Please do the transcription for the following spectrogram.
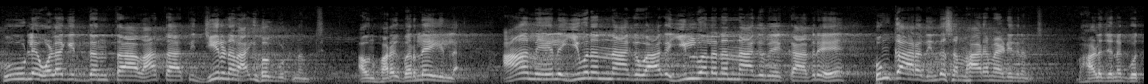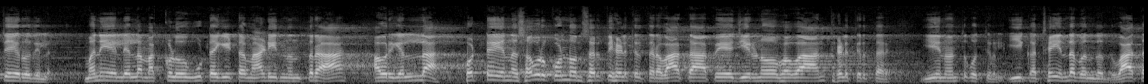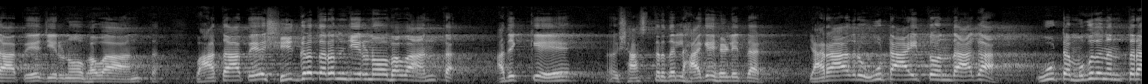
ಕೂಡಲೇ ಒಳಗಿದ್ದಂಥ ವಾತಾಪಿ ಜೀರ್ಣವಾಗಿ ಹೋಗ್ಬಿಟ್ನಂತೆ. ಅವನು ಹೊರಗೆ ಬರಲೇ ಇಲ್ಲ. ಆಮೇಲೆ ಇವನನ್ನಾಗುವಾಗ, ಇಲ್ವಲನನ್ನಾಗಬೇಕಾದ್ರೆ ಹುಂಕಾರದಿಂದ ಸಂಹಾರ ಮಾಡಿದ್ರಂತೆ. ಬಹಳ ಜನಕ್ಕೆ ಗೊತ್ತೇ ಇರೋದಿಲ್ಲ. ಮನೆಯಲ್ಲೆಲ್ಲ ಮಕ್ಕಳು ಊಟ ಗೀಟ ಮಾಡಿದ ನಂತರ ಅವರಿಗೆಲ್ಲ ಹೊಟ್ಟೆಯನ್ನು ಸವರುಕೊಂಡು ಒಂದು ಸರ್ತಿ ಹೇಳ್ತಿರ್ತಾರೆ, ವಾತಾಪೇ ಜೀರ್ಣೋಭವ ಅಂತ ಹೇಳ್ತಿರ್ತಾರೆ. ಏನು ಅಂತ ಗೊತ್ತಿರಲಿಲ್ಲ. ಈ ಕಥೆಯಿಂದ ಬಂದದ್ದು, ವಾತಾಪೇ ಜೀರ್ಣೋಭವ ಅಂತ. ವಾತಾಪೆ ಶೀಘ್ರತರಂ ಜೀರ್ಣೋಭವ ಅಂತ. ಅದಕ್ಕೆ ಶಾಸ್ತ್ರದಲ್ಲಿ ಹಾಗೆ ಹೇಳಿದ್ದಾರೆ. ಯಾರಾದರೂ ಊಟ ಆಯಿತು ಅಂದಾಗ, ಊಟ ಮುಗಿದ ನಂತರ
